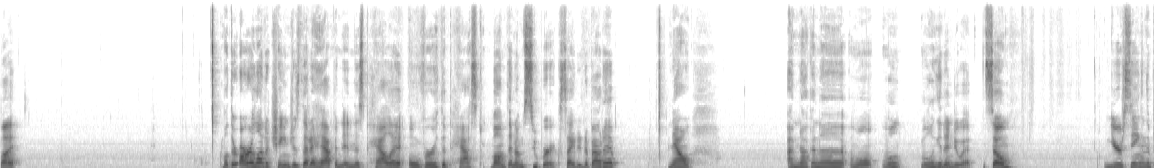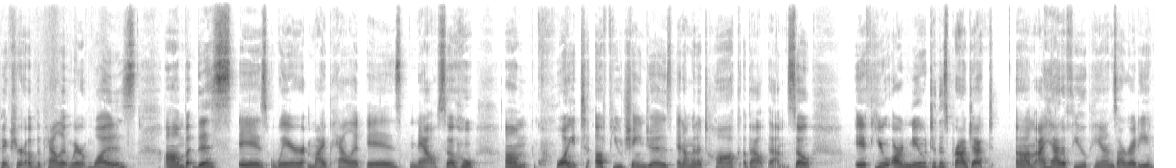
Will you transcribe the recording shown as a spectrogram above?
But but there are a lot of changes that have happened in this palette over the past month and I'm super excited about it. Now, I'm not gonna we'll we'll we'll get into it. So you're seeing the picture of the palette where it was, um, but this is where my palette is now. So um, quite a few changes, and I'm to talk about them. So if you are new to this project, um, I had a few pans already.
